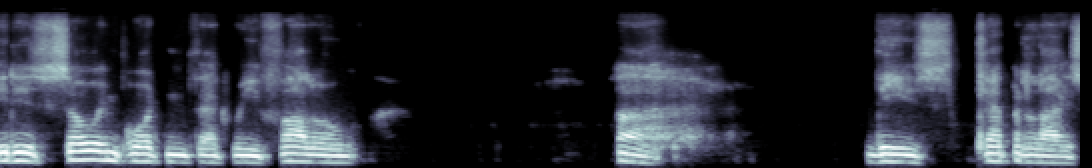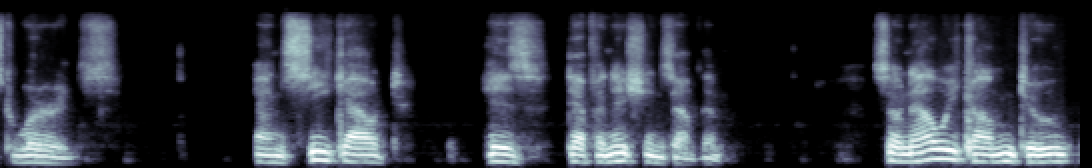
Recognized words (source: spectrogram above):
It is so important that we follow uh, these capitalized words and seek out his definitions of them. So now we come to,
